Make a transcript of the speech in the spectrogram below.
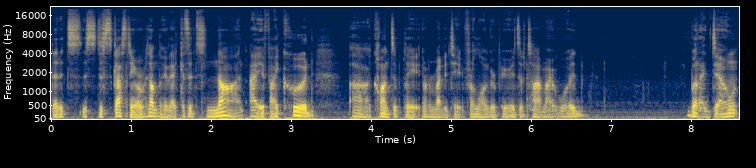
that it's it's disgusting or something like that because it's not. I, if I could uh, contemplate or meditate for longer periods of time I would. But I don't.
